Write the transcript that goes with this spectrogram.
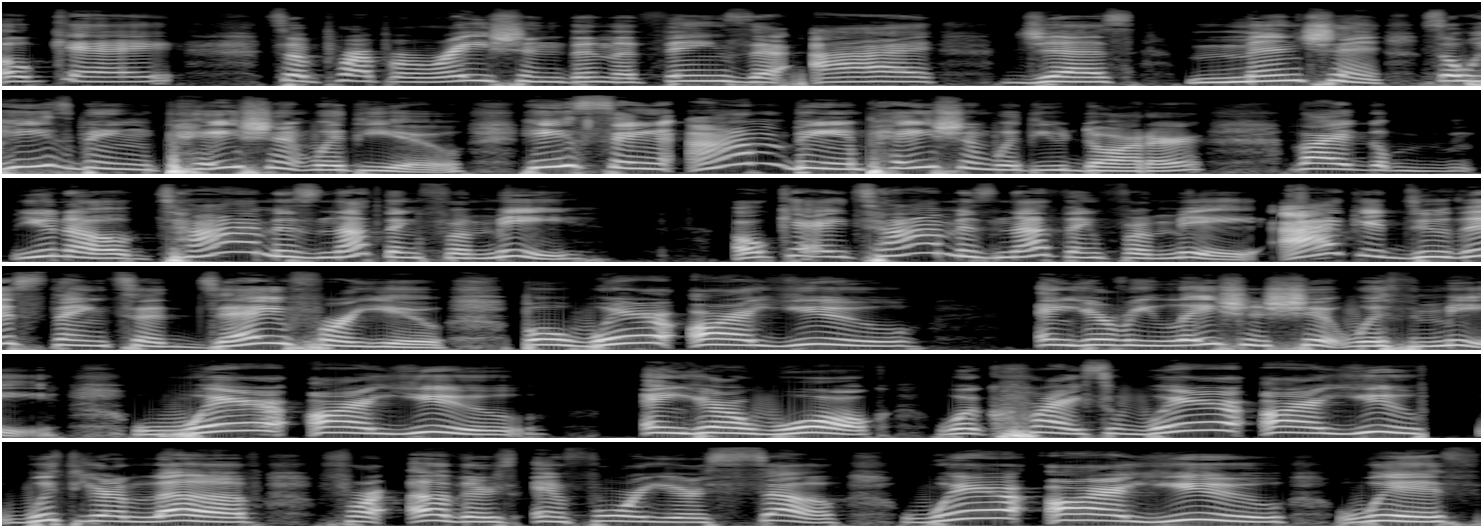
okay, to preparation than the things that I just mentioned. So he's being patient with you. He's saying, I'm being patient with you, daughter. Like, you know, time is nothing for me. Okay, time is nothing for me. I could do this thing today for you, but where are you in your relationship with me? Where are you in your walk with Christ? Where are you with your love for others and for yourself? Where are you with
